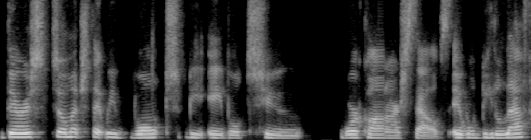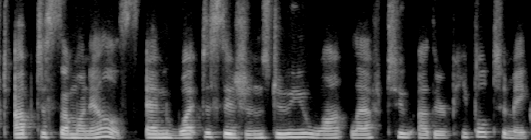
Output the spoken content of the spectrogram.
there is so much that we won't be able to work on ourselves. It will be left up to someone else. And what decisions do you want left to other people to make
